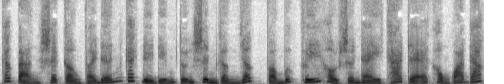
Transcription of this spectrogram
các bạn sẽ cần phải đến các địa điểm tuyển sinh gần nhất và mức phí hồ sơ này khá rẻ không quá đắt.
